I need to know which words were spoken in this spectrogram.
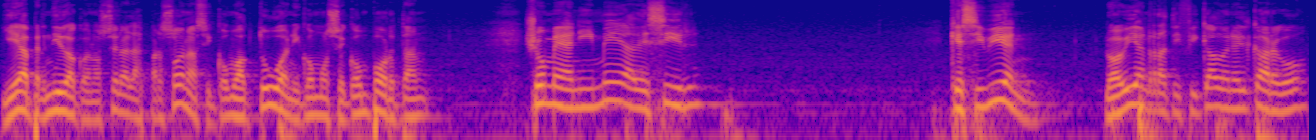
y he aprendido a conocer a las personas y cómo actúan y cómo se comportan, yo me animé a decir que si bien lo habían ratificado en el cargo,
